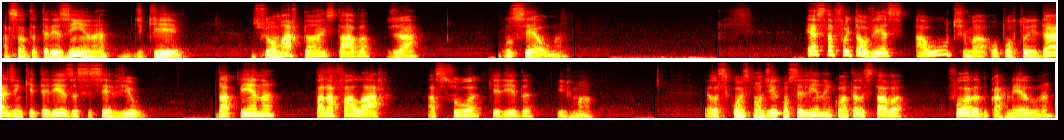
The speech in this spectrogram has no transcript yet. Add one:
a Santa Teresinha, né, de que o senhor Martin estava já no céu. Né? Esta foi talvez a última oportunidade em que Teresa se serviu da pena para falar à sua querida irmã. Ela se correspondia com Celina enquanto ela estava fora do Carmelo, né?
